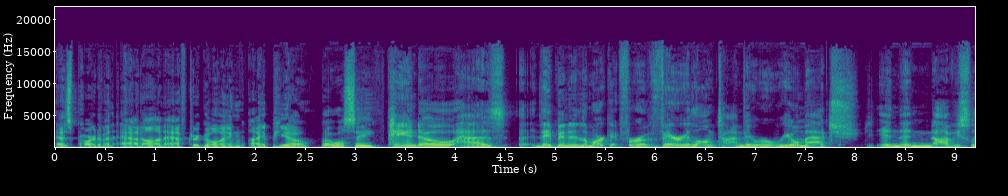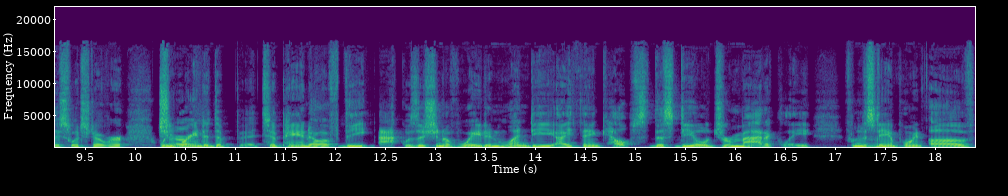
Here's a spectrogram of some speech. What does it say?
as part of an add-on after going IPO, but we'll see. Pando has uh, they've been in the market for a very long time. They were a real match and then obviously switched over We sure. to to Pando. If the acquisition of Wade and Wendy, I think helps this deal dramatically from mm-hmm. the standpoint of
